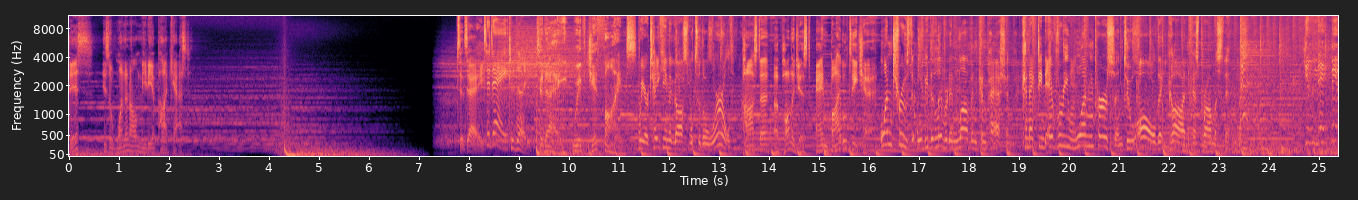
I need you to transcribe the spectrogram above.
This is a One and All Media podcast. Today, Today, Today, Today with Jeff Vines, We are taking the gospel to the world. pastor, apologist, and Bible teacher. One truth that will be delivered in love and compassion, connecting every one person to all that God has promised them. You make me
